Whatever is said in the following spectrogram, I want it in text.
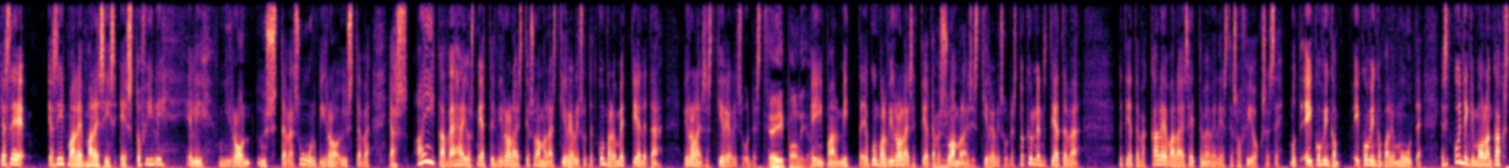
Ja se, ja siitä mä olen, mä olen siis estofili, eli Viron ystävä, suur Viron ystävä. Ja aika vähän, jos miettii että virolaiset ja suomalaiset kirjallisuudet, että kuinka paljon me tiedetään virolaisesta kirjallisuudesta. Ei paljon. Ei paljon mitään. Ja kuinka paljon virolaiset tietävät mm. suomalaisesta kirjallisuudesta. No kyllä ne nyt tietävät, ne tietävät Kalevala ja Seitsemän veljestä ja Sofi Oksase, mutta ei kovinkaan, ei kovinkaan paljon muuten. Ja sitten kuitenkin me ollaan kaksi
